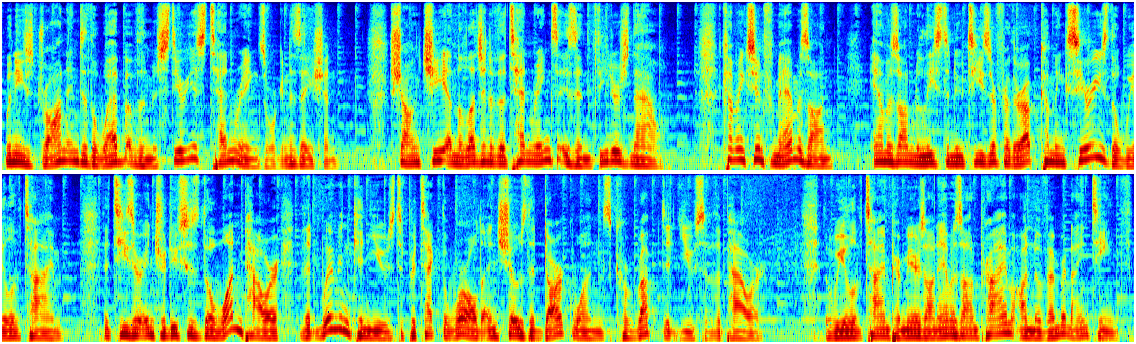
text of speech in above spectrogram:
when he's drawn into the web of the mysterious Ten Rings organization. Shang-Chi and the Legend of the Ten Rings is in theaters now. Coming soon from Amazon, Amazon released a new teaser for their upcoming series, The Wheel of Time. The teaser introduces the one power that women can use to protect the world and shows the Dark One's corrupted use of the power. The Wheel of Time premieres on Amazon Prime on November 19th.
